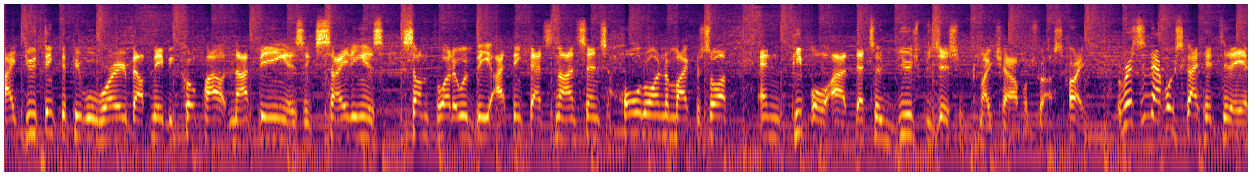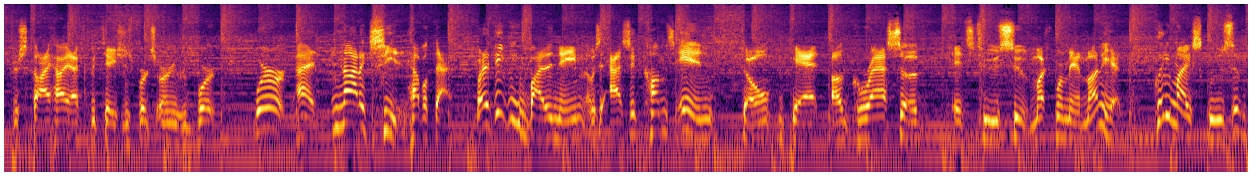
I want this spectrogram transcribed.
I do think that people worried about maybe Copilot not being as exciting as some thought it would be. I think that's nonsense. Hold on to Microsoft and people. Uh, that's a huge position for my charitable trust. All right, Arista Networks got hit today after sky high expectations for its earnings report were uh, not exceeded. How about that? But I think you can buy the name that was as it comes in. Don't get aggressive. It's too soon. Much more Mad Money here, including my exclusive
